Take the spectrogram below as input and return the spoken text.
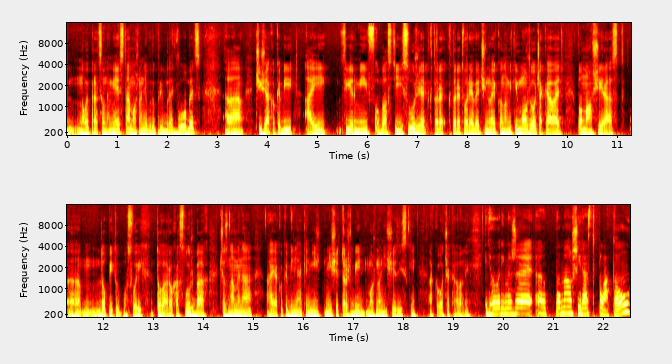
nové pracovné miesta, možno nebudú pribúdať vôbec. Čiže ako keby aj firmy v oblasti služieb, ktoré, ktoré tvoria väčšinu ekonomiky, môžu očakávať pomalší rast um, dopytu po svojich tovaroch a službách, čo znamená aj ako keby nejaké niž, nižšie tržby, možno nižšie zisky, ako očakávali. Keď hovoríme, že e, pomalší rast platov,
